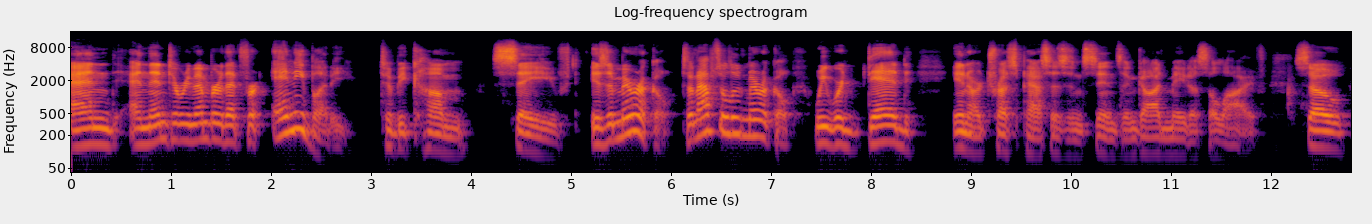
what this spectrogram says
and and then to remember that for anybody to become saved is a miracle. It's an absolute miracle. We were dead in our trespasses and sins and god made us alive. So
